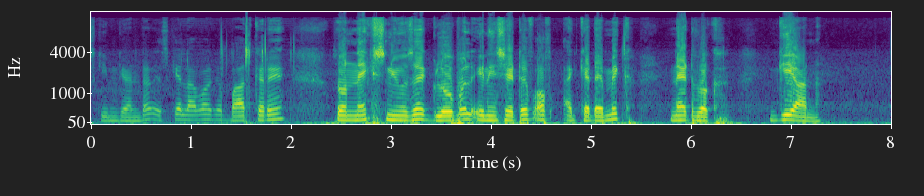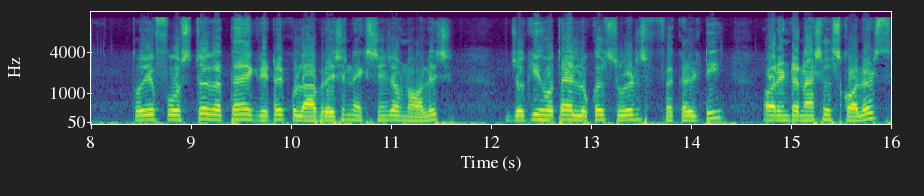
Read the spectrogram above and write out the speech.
स्कीम के अंडर इसके अलावा अगर बात करें तो नेक्स्ट न्यूज़ है global initiative of academic network Gyan तो ये फोस्टर करता है greater collaboration exchange of knowledge जो कि होता है लोकल स्टूडेंट्स फैकल्टी और इंटरनेशनल स्कॉलर्स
